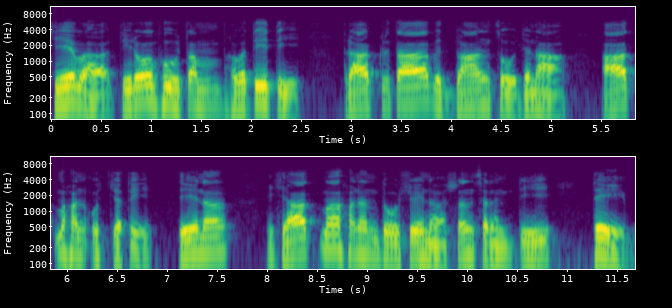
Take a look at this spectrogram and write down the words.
तिरोभूतं भवतीति प्राकृता विद्वांसो जना आत्महन उच्यते। तेन ह्यात्महनन दोषेण संसरती ते।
